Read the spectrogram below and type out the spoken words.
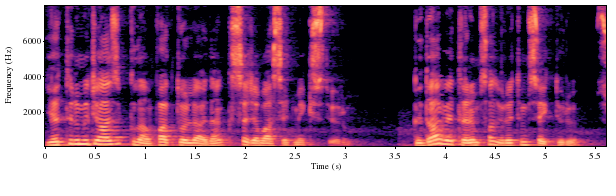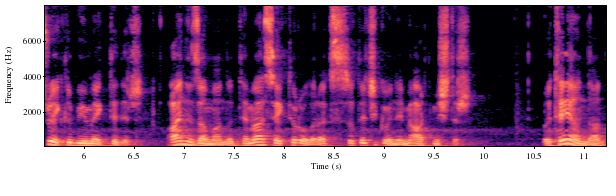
Yatırımı cazip kılan faktörlerden kısaca bahsetmek istiyorum. Gıda ve tarımsal üretim sektörü sürekli büyümektedir. Aynı zamanda temel sektör olarak stratejik önemi artmıştır. Öte yandan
